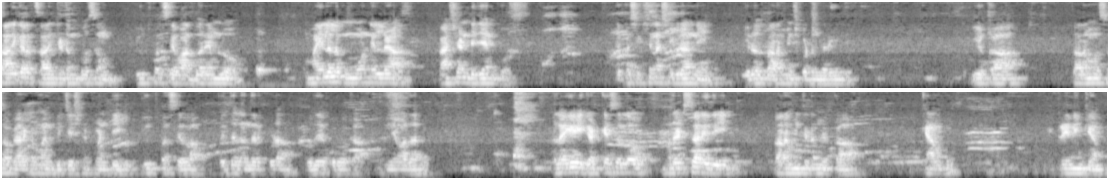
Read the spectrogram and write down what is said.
సాధికారత సాధించడం కోసం యూత్ ఫర్ సేవ ఆధ్వర్యంలో మహిళలకు మూడు నెలల ఫ్యాషన్ డిజైన్ కోర్స్ యొక్క శిక్షణ శిబిరాన్ని ఈరోజు ప్రారంభించుకోవడం జరిగింది. ఈ యొక్క ప్రారంభోత్సవ కార్యక్రమానికి ఇచ్చేసినటువంటి యూత్ ఫర్ సేవ పెద్దలందరికీ కూడా హృదయపూర్వక ధన్యవాదాలు. అలాగే ఈ గట్కేశ్వర్లో మొదటిసారి ఇది ప్రారంభించడం యొక్క క్యాంపు. ట్రైనింగ్ క్యాంప్.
